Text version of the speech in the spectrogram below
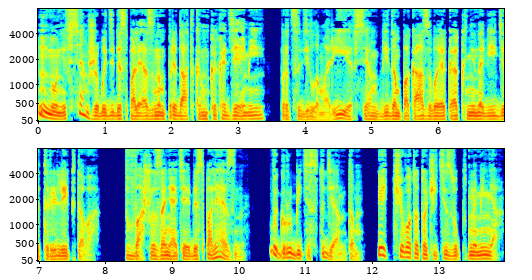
«Ну, не всем же быть бесполезным придатком к Академии», — процедила Мария, всем видом показывая, как ненавидит Реликтова. «Ваши занятия бесполезны. Вы грубите студентам и чего-то точите зуб на меня.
